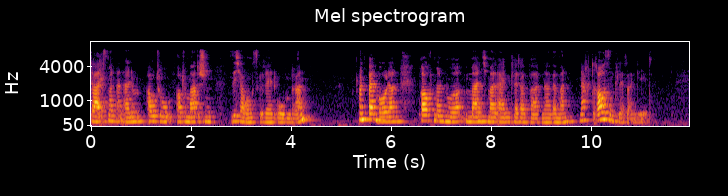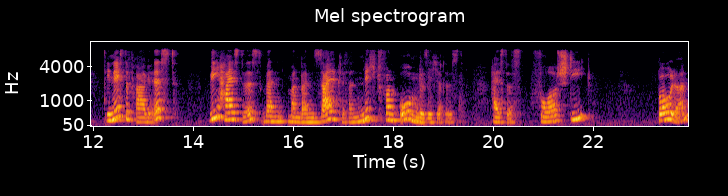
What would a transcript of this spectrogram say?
Da ist man an einem Auto, automatischen Sicherungsgerät oben dran. Und beim Bouldern braucht man nur manchmal einen Kletterpartner, wenn man nach draußen klettern geht. Die nächste Frage ist, wie heißt es, wenn man beim Seilklettern nicht von oben gesichert ist? Heißt es Vorstieg, Bouldern,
